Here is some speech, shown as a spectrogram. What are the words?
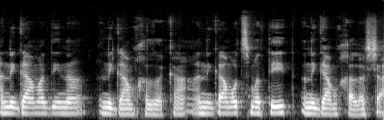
אני גם עדינה, אני גם חזקה, אני גם עוצמתית, אני גם חלשה.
